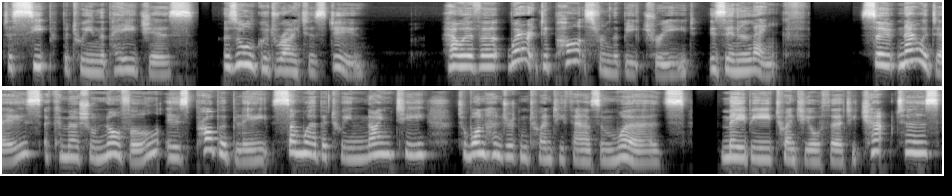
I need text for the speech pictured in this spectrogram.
to seep between the pages, as all good writers do. However, where it departs from the beach read is in length. So nowadays, a commercial novel is probably somewhere between 90 to 120,000 words, maybe 20 or 30 chapters,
